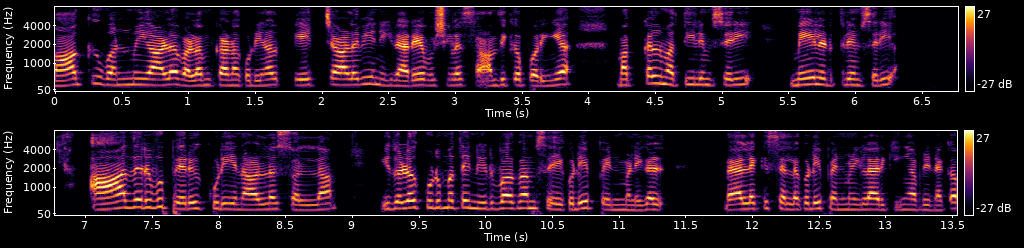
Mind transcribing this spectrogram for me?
வாக்கு வன்மையால் வளம் காணக்கூடிய நாள் பேச்சாளவே இன்றைக்கி நிறைய விஷயங்களை சாந்திக்க போகிறீங்க மக்கள் மத்தியிலும் சரி மேலிடத்துலையும் சரி ஆதரவு பெறக்கூடிய நாள்னு சொல்லலாம். இதோட குடும்பத்தை நிர்வாகம் செய்யக்கூடிய பெண்மணிகள் வேலைக்கு செல்லக்கூடிய பெண்மணிகளாக இருக்கீங்க அப்படின்னாக்கா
